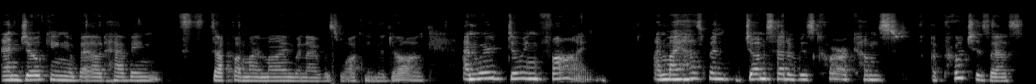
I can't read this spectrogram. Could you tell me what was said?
and joking about having stuff on my mind when I was walking the dog. And we're doing fine. And my husband jumps out of his car, comes, approaches us,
